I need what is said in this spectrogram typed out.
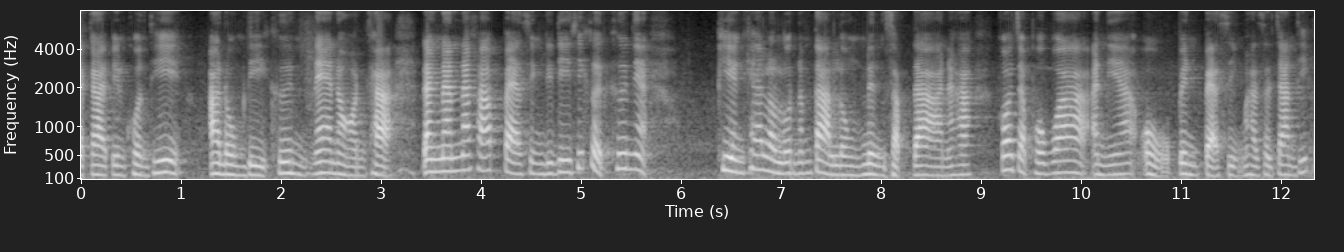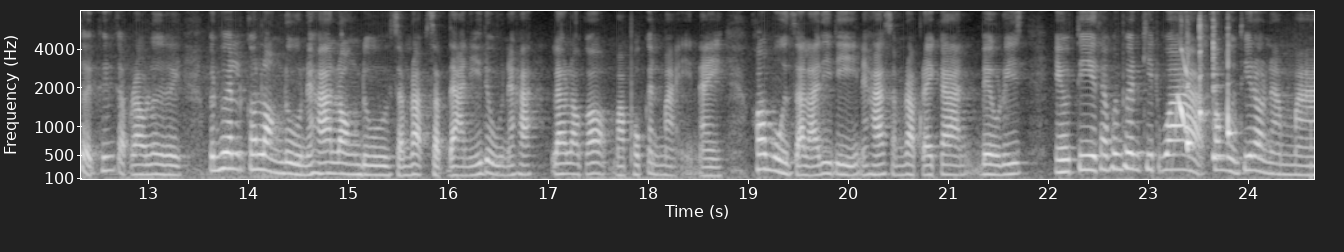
จะกลายเป็นคนที่อารมณ์ดีขึ้นแน่นอนค่ะ ดังนั้นนะคะแปดสิ่งดีๆ ที่เกิดขึ้นเนี่ย เพียงแค่เราลดน้ำตาลลง 1 สัปดาห์นะคะ ก็จะพบว่าอันนี้โอ้เป็น 8 สิ่งมหัศจรรย์ที่เกิดขึ้นกับเราเลย เพื่อนๆก็ลองดูนะคะ ลองดูสำหรับสัปดาห์นี้ดูนะคะ แล้วเราก็มาพบกันใหม่ในข้อมูลสาระดีๆนะคะสำหรับรายการเบลลิส เฮลตี้ถ้าเพื่อนๆคิดว่าข้อมูลที่เรานำมา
